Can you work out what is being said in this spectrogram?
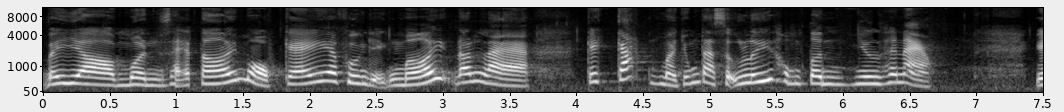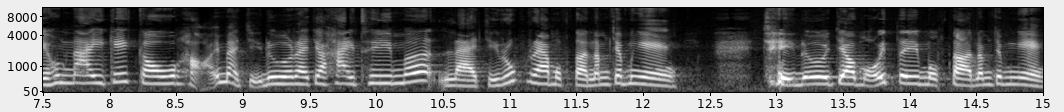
bây giờ mình sẽ tới một cái phương diện mới đó là cái cách mà chúng ta xử lý thông tin như thế nào. Ngày hôm nay cái câu hỏi mà chị đưa ra cho hai team á, là chị rút ra một tờ 500 ngàn. Chị đưa cho mỗi team một tờ 500 ngàn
